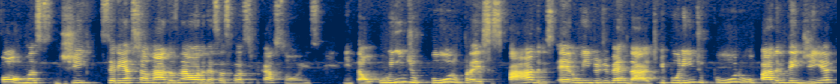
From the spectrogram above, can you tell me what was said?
formas de serem acionadas na hora dessas classificações. Então, o índio puro para esses padres era o índio de verdade. E por índio puro, o padre entendia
